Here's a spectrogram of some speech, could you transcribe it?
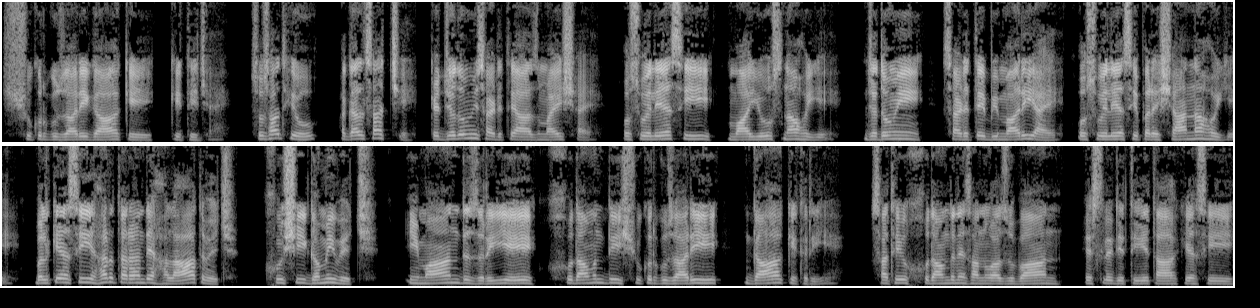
ਸ਼ੁਕਰਗੁਜ਼ਾਰੀ ਗਾ ਕੇ ਕੀਤੀ ਜਾਏ। ਸੋ ਸਾਥੀਓ, ਇਹ ਗੱਲ ਸੱਚ ਹੈ ਕਿ ਜਦੋਂ ਵੀ ਸਾਡੇ ਤੇ ਆਜ਼ਮਾਇਸ਼ ਆਏ, ਉਸ ਵੇਲੇ ਅਸੀਂ ਮਾਇੂਸ ਨਾ ਹੋਈਏ। ਜਦੋਂ ਵੀ ਸਾਡੇ ਤੇ ਬਿਮਾਰੀ ਆਏ, ਉਸ ਵੇਲੇ ਅਸੀਂ ਪਰੇਸ਼ਾਨ ਨਾ ਹੋਈਏ, ਬਲਕਿ ਅਸੀਂ ਹਰ ਤਰ੍ਹਾਂ ਦੇ ਹਾਲਾਤ ਵਿੱਚ, ਖੁਸ਼ੀ ਗਮੀ ਵਿੱਚ ਈਮਾਨ ਦੇ ਜ਼ਰੀਏ ਖੁਦਾਵੰਦ ਦੀ ਸ਼ੁਕਰਗੁਜ਼ਾਰੀ ਗਾ ਕੇ ਕਰੀਏ। ਸਾਥੀ, ਖੁਦਾਵੰਦ ਨੇ ਸਾਨੂੰ ਆ ਜ਼ੁਬਾਨ ਇਸ ਲਈ ਦਿੱਤੀ ਹੈ ਤਾਂ ਕਿ ਅਸੀਂ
